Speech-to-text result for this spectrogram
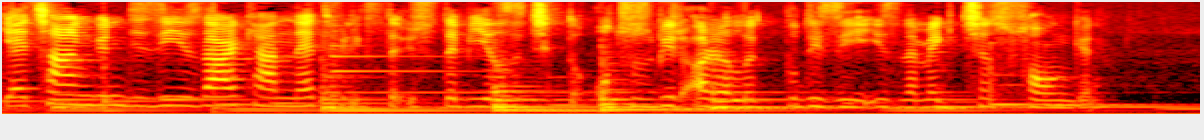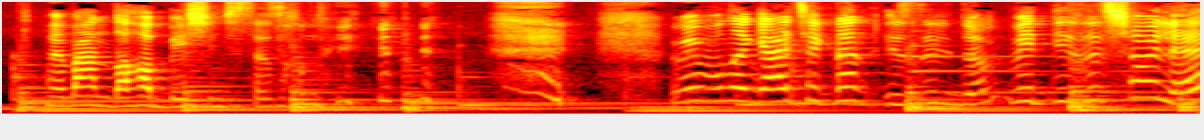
geçen gün dizi izlerken Netflix'te üstte bir yazı çıktı. 31 Aralık bu diziyi izlemek için son gün. Ve ben daha 5. sezondayım. ve buna gerçekten üzüldüm. Ve dizi şöyle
